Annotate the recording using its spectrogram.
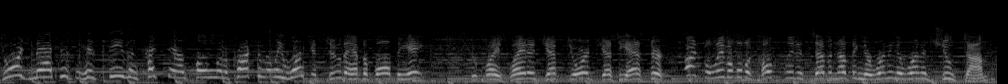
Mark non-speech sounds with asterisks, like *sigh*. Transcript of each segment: George matches his season touchdown total in approximately one. At two, they have the ball at the eight. Two plays later, Jeff George, Jesse Hester. Unbelievable. The Colts lead at 7 0 They're running the run and shoot, Tom.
